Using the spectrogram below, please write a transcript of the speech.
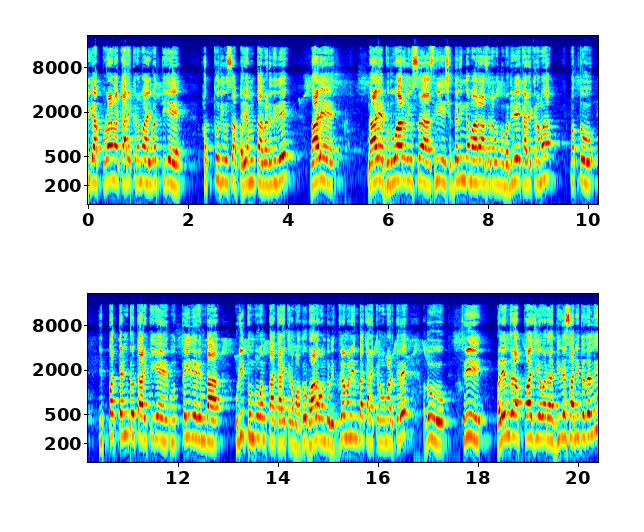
ಈಗ ಪುರಾಣ ಕಾರ್ಯಕ್ರಮ ಇವತ್ತಿಗೆ ಹತ್ತು ದಿವಸ ಪರ್ಯಂತ ನಡೆದಿದೆ. ನಾಳೆ ನಾಳೆ ಬುಧವಾರ ದಿವಸ ಶ್ರೀ ಸಿದ್ಧಲಿಂಗ ಮಹಾರಾಜರ ಒಂದು ಮದುವೆ ಕಾರ್ಯಕ್ರಮ ಮತ್ತು ಇಪ್ಪತ್ತೆಂಟು ತಾರೀಕಿಗೆ ಮುತ್ತೈದೆಯರಿಂದ ಉಡಿ ತುಂಬುವಂಥ ಕಾರ್ಯಕ್ರಮ. ಅದು ಬಹಳ ಒಂದು ವಿಜೃಂಭಣೆಯಿಂದ ಕಾರ್ಯಕ್ರಮ ಮಾಡ್ತೇವೆ. ಅದು ಶ್ರೀ ಬಳೇಂದ್ರ ಅಪ್ಪಾಜಿಯವರ ದಿವ್ಯ ಸಾನ್ನಿಧ್ಯದಲ್ಲಿ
